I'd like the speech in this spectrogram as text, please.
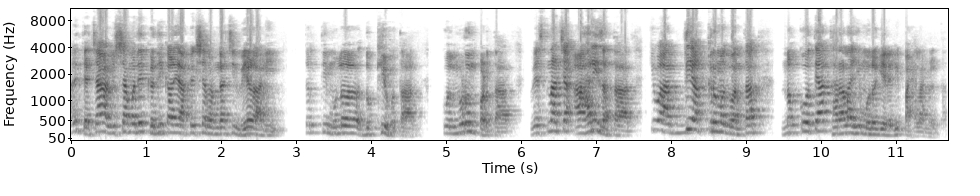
आणि त्याच्या आयुष्यामध्ये कधी काळी अपेक्षाभंगाची वेळ आली तर ती मुलं दुःखी होतात. कोलमडून पडतात व्यसनाच्या आहारी जातात किंवा अगदी आक्रमक बनतात नको त्या थराला ही मुलं गेलेली पाहायला मिळतात.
